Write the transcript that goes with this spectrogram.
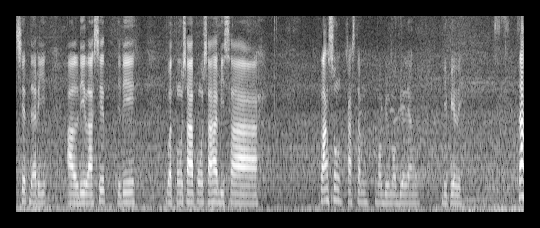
seat dari Aldi Lasit. Jadi buat pengusaha-pengusaha bisa langsung custom mobil-mobil yang dipilih. Nah,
